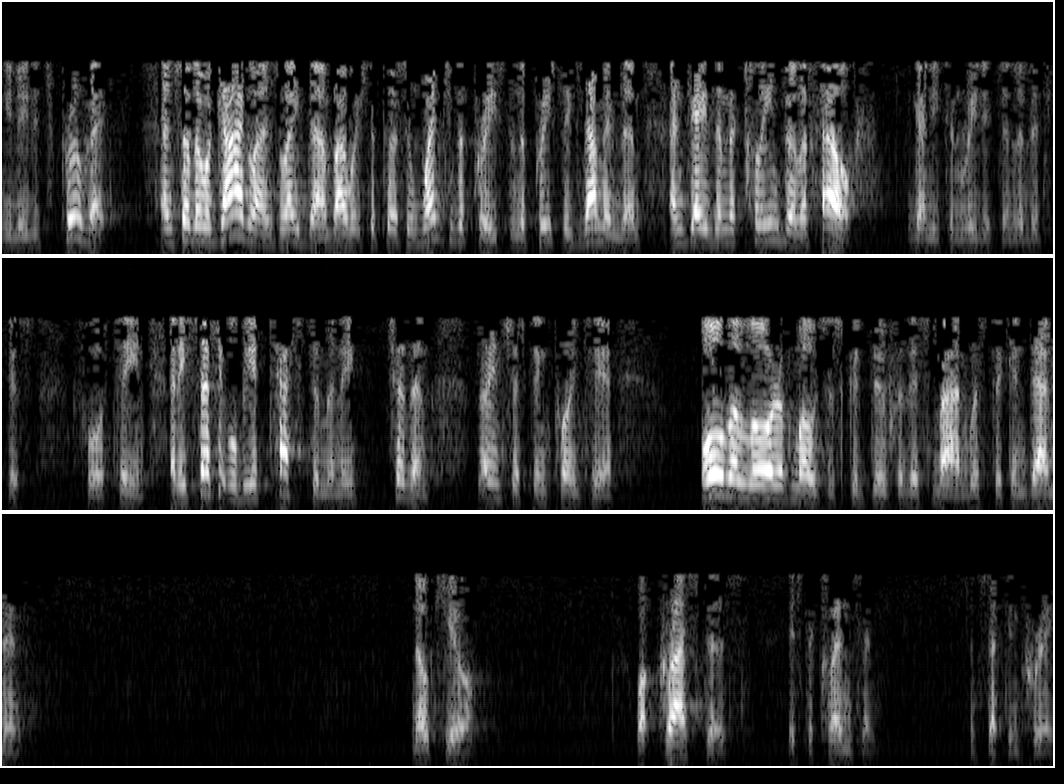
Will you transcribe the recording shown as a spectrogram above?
you needed to prove it. And so there were guidelines laid down by which the person went to the priest and the priest examined them and gave them a clean bill of health. Again, you can read it in Leviticus 14. And he says it will be a testimony to them. Very interesting point here. All the law of Moses could do for this man was to condemn him. No cure. What Christ does is to cleanse him and set him free.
